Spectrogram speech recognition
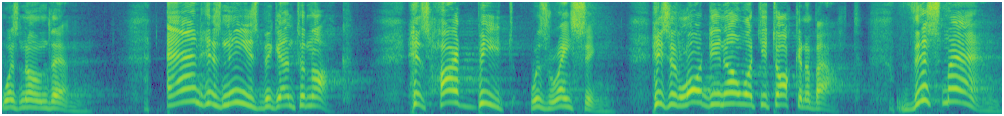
was known then. And his knees began to knock. His heartbeat was racing. He said, Lord, do you know what you're talking about? This man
